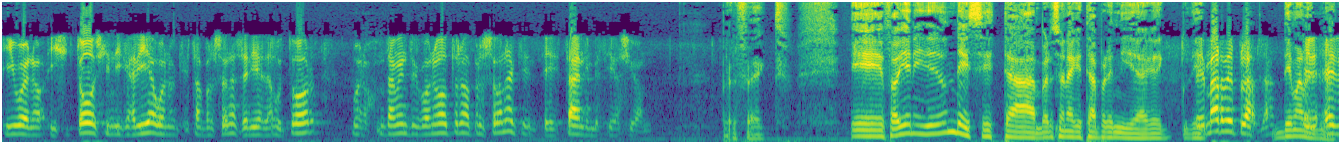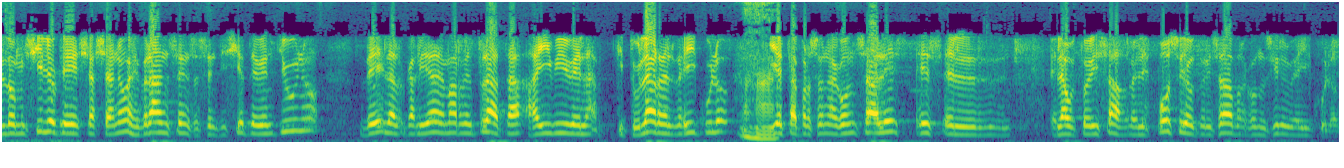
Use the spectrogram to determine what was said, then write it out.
y bueno, y si todo se indicaría, bueno, que esta persona sería el autor, bueno, juntamente con otra persona que está en investigación. Perfecto. Eh, Fabián, ¿y de dónde es esta persona que está prendida? De, Mar del Plata. De Mar del Plata. El, domicilio que se allanó es Bransen 6721 de la localidad de Mar del Plata. Ahí vive la titular del vehículo y esta persona González es el, el autorizado, el esposo y autorizado para conducir el vehículo.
